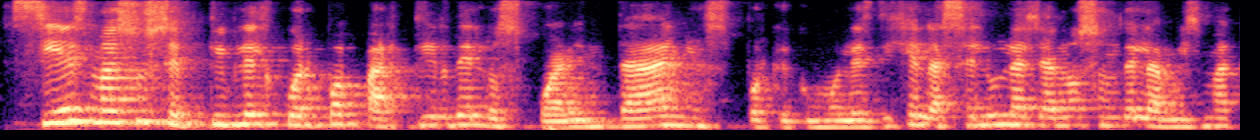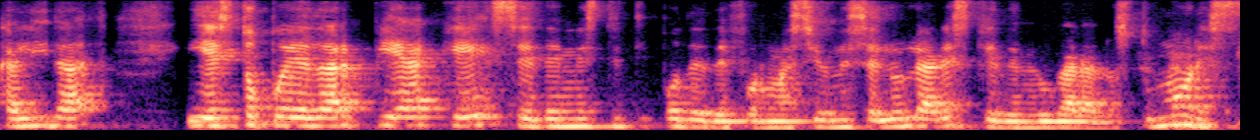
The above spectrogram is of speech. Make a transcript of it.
Sí es más susceptible el cuerpo a partir de los 40 años, porque como les dije, las células ya no son de la misma calidad y esto puede dar pie a que se den este tipo de deformaciones celulares que den lugar a los tumores.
